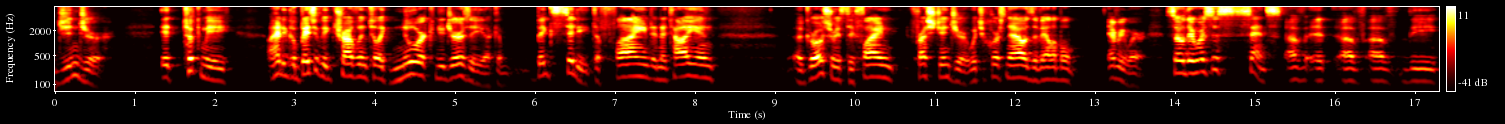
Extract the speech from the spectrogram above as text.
ginger. It took me, I had to go basically travel into like Newark, New Jersey, like a big city to find an Italian uh, groceries to find fresh ginger, which of course now is available everywhere. So there was this sense of it, of, of the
